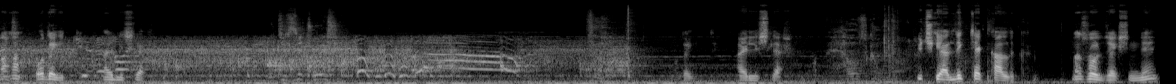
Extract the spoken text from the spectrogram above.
Aha o da gitti. Hayırlı işler. O da gitti. Hayırlı işler. What the hell's going on? Üç geldik tek kaldık. Nasıl olacak şimdi?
